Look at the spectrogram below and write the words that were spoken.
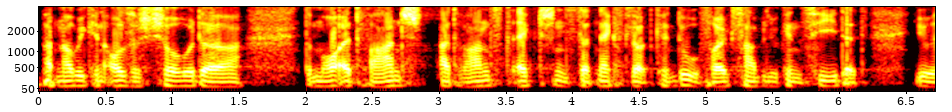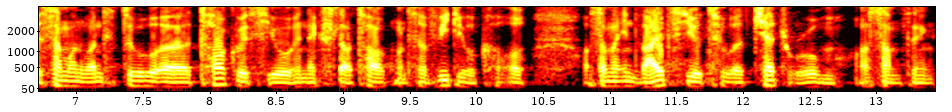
but now we can also show the, the more advanced, advanced actions that Nextcloud can do. For example, you can see that you, someone wants to uh, talk with you in Nextcloud Talk, wants a video call, or someone invites you to a chat room or something,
